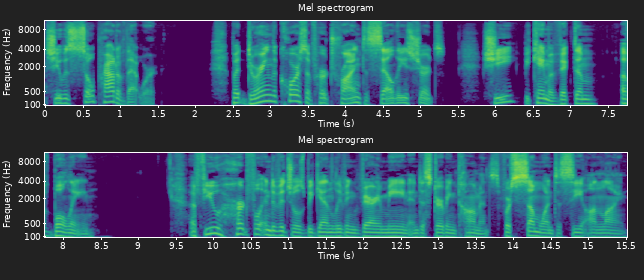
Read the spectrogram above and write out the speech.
She was so proud of that work. But during the course of her trying to sell these shirts, she became a victim of bullying. A few hurtful individuals began leaving very mean and disturbing comments for someone to see online,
